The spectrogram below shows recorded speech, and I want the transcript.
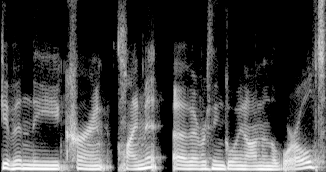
given the current climate of everything going on in the world,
